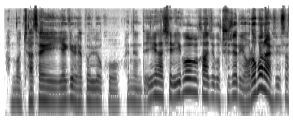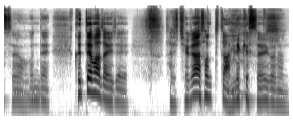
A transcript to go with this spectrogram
한번 자세히 얘기를 해보려고 했는데 이게 사실 이걸 가지고 주제를 여러 번 할 수 있었어요. 음. 근데 그때마다 이제 사실 제가 선뜻 안 냈겠어요. 이거는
